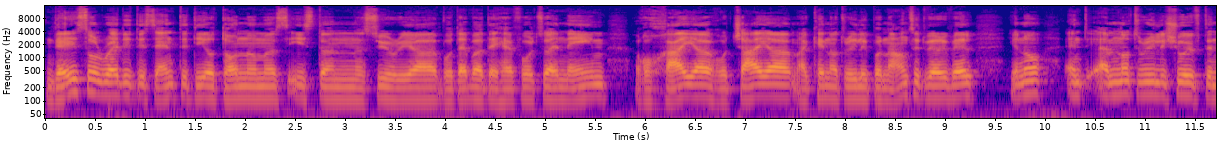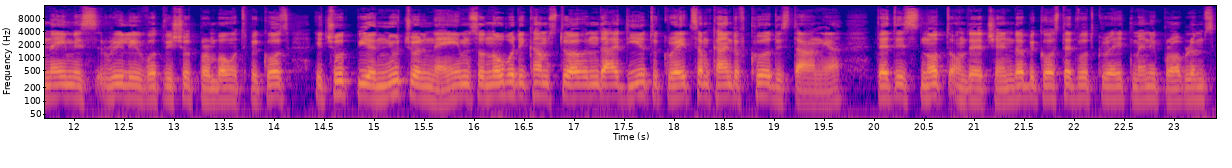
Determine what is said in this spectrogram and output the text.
There is already this entity, autonomous Eastern Syria, whatever they have also a name, Rochaya, Rochaya, I cannot really pronounce it very well you know? And i'm not really sure if the name is really what we should promote because it should be a neutral name so nobody comes to the idea to create some kind of kurdistan yeah? That is not on the agenda because that would create many problems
